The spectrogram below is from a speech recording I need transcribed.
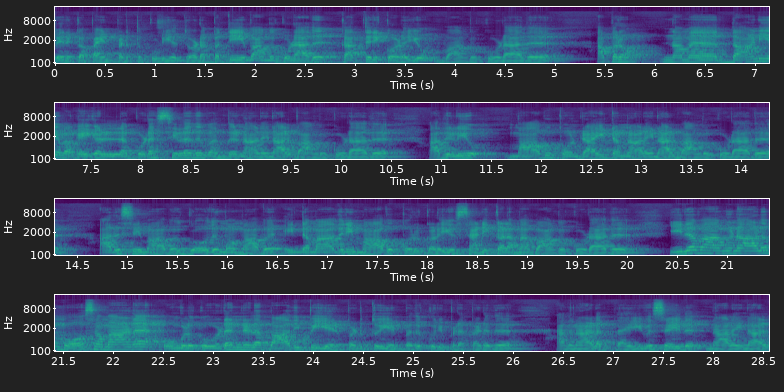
பெருக்க பயன்படுத்தக்கூடிய தொடப்பத்தையும் வாங்கக்கூடாது கத்திரிக்கோளையும் வாங்கக்கூடாது. அப்புறம் நம்ம தானிய வகைகளில் கூட சிலது வந்து நாளை நாள் வாங்கக்கூடாது. அதுலேயும் மாவு போன்ற ஐட்டம் நாளை நாள் வாங்கக்கூடாது. அரிசி மாவு கோதுமை மாவு இந்த மாதிரி மாவு பொருட்களையும் சனிக்கிழமை வாங்கக்கூடாது. இதை வாங்கினாலும் மோசமான உங்களுக்கு உடல்நல பாதிப்பு ஏற்படுத்தும் என்பது குறிப்பிடப்படுது. அதனால் தயவு செய்து நாளை நாள்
